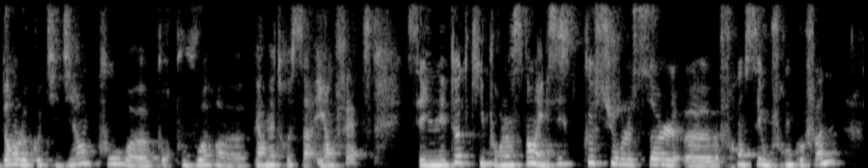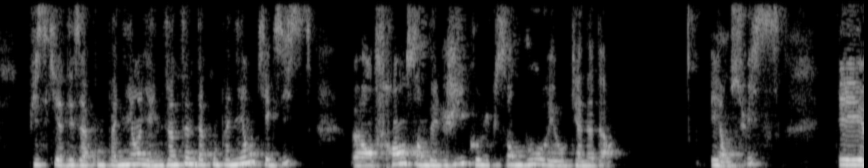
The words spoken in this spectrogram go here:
dans le quotidien pour, euh, pour pouvoir permettre ça. Et en fait, c'est une méthode qui, pour l'instant, existe que sur le sol français ou francophone, puisqu'il y a des accompagnants, il y a une vingtaine d'accompagnants qui existent en France, en Belgique, au Luxembourg et au Canada, et en Suisse. Et,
